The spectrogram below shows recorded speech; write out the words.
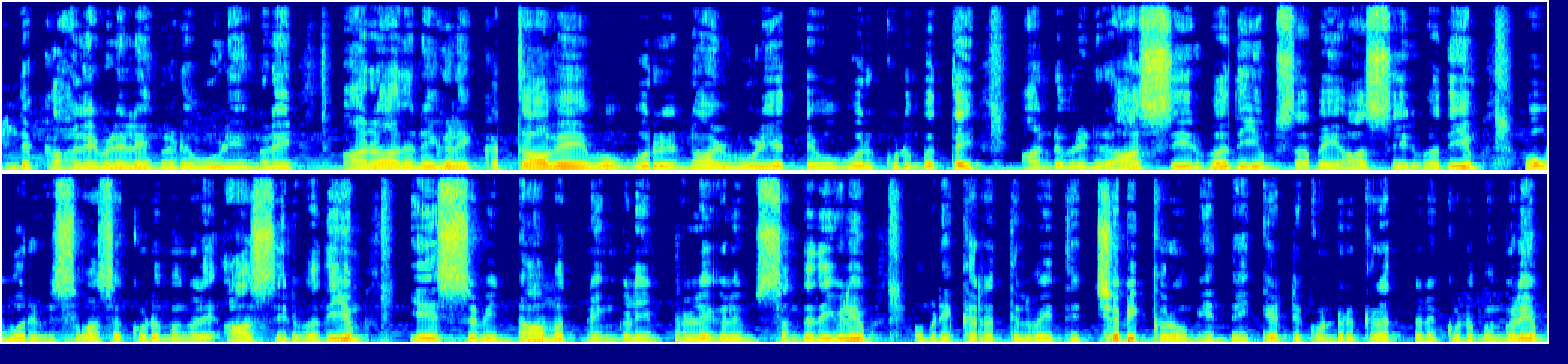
இந்த காலை வேளையில் எங்களுடைய ஊழியங்களை ஆராதனைகளை கத்தாவே ஒவ்வொரு நாள் ஊழியத்தை ஒவ்வொரு குடும்பத்தை ஆண்டவரின் ஆசீர்வதியும் சபை ஆசீர்வதியும் ஒவ்வொரு விசுவாச குடும்பங்களை ஆசீர்வதியும் இயேசுவின் நாமத்தில் எங்களையும் பிள்ளைகளையும் சந்ததிகளையும் உம்முடைய கரத்தில் வைத்து செபிக்கிறோம் இதை கேட்டுக்கொண்டிருக்கிற அத்தனை குடும்பங்களையும்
